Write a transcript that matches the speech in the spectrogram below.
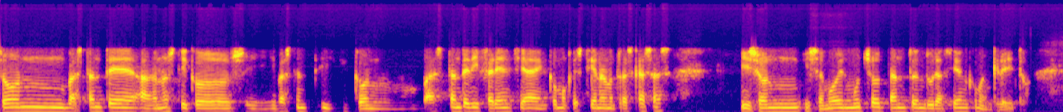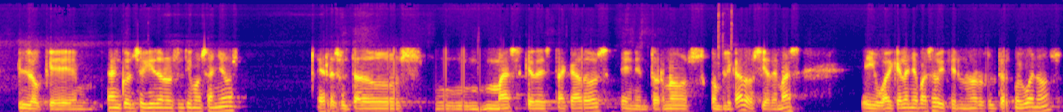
son bastante agnósticos y bastante y con bastante diferencia en cómo gestionan otras casas y son y se mueven mucho tanto en duración como en crédito. Lo que han conseguido en los últimos años resultados mm, más que destacados en entornos complicados y además igual que el año pasado hicieron unos resultados muy buenos,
